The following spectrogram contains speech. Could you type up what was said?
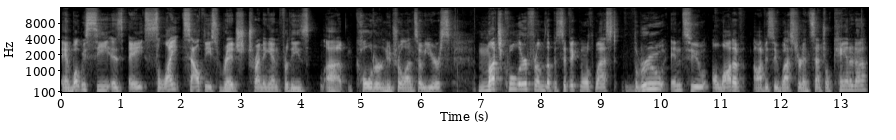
And what we see is a slight southeast ridge trending in for these uh, colder neutral ENSO years much cooler from the Pacific Northwest through into a lot of obviously Western and Central Canada.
